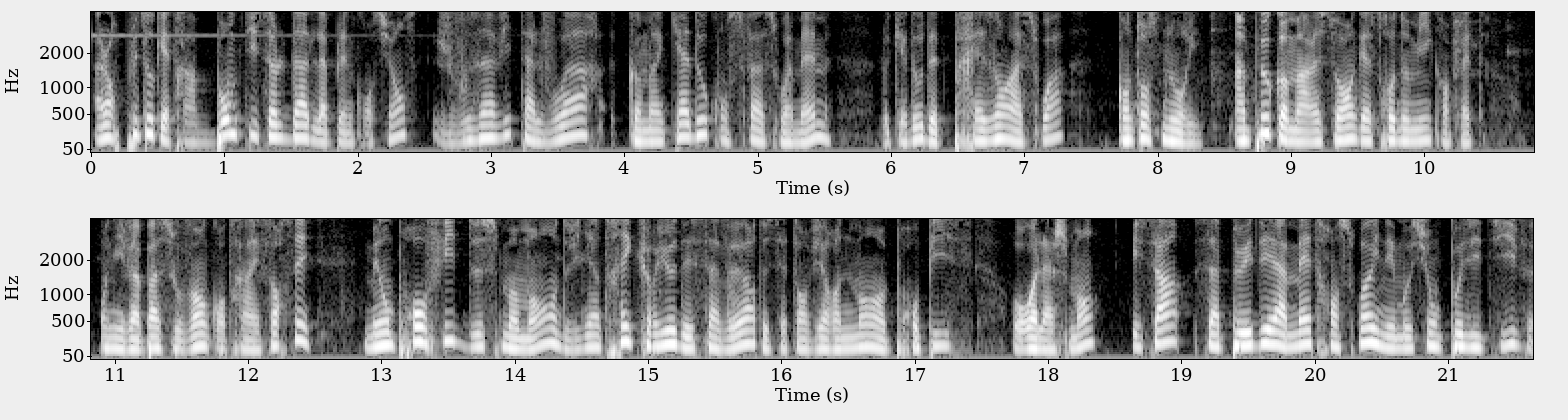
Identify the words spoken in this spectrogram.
Alors plutôt qu'être un bon petit soldat de la pleine conscience, je vous invite à le voir comme un cadeau qu'on se fait à soi-même, le cadeau d'être présent à soi quand on se nourrit. Un peu comme un restaurant gastronomique en fait. On n'y va pas souvent contraint et forcé, mais on profite de ce moment, on devient très curieux des saveurs, de cet environnement propice au relâchement. Et ça, ça peut aider à mettre en soi une émotion positive,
